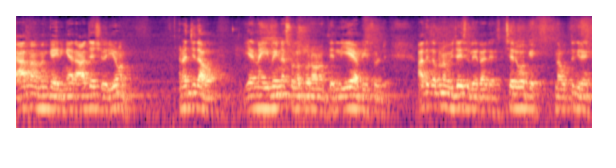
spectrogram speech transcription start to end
யார் நான் கேட்குறீங்க ராஜேஸ்வரியும் ரஞ்சிதாவும். ஏன்னா இவன் என்ன சொல்ல போகிறானோ தெரியலையே அப்படின்னு சொல்லிட்டு. அதுக்கப்புறம் விஜய் சொல்லிடுறாரு சரி ஓகே நான் ஒத்துக்கிறேன்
